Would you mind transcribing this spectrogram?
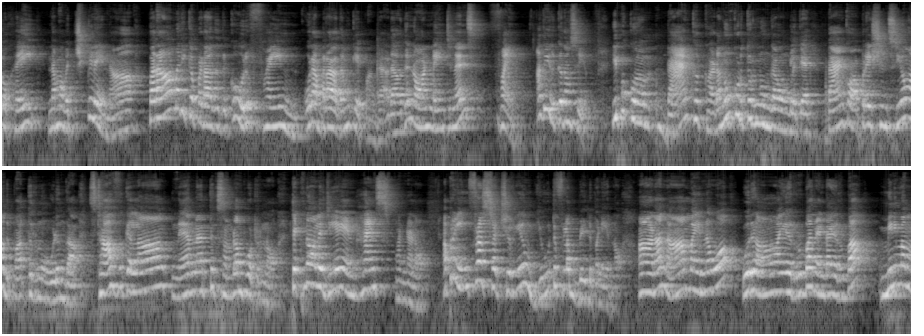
தொகை நம்ம வச்சுக்கலைன்னா பராமரிக்கப்படாததுக்கு ஒரு ஃபைன் ஒரு அபராதம் கேட்பாங்க. அதாவது நான் மெயின்டெனன்ஸ் ஃபைன் அது இருக்க தான் செய்யும். இப்போ பேங்க் கடனும் கொடுத்துடணுங்க உங்களுக்கு. பேங்க் ஆப்ரேஷன்ஸையும் அது பார்த்துடணும் ஒழுங்கா. ஸ்டாஃபுக்கெல்லாம் நேர நேரத்துக்கு சம்பளம் போட்டுடணும். டெக்னாலஜியை என்ஹான்ஸ் பண்ணணும். அப்புறம் இன்ஃப்ராஸ்ட்ரக்சரையும் பியூட்டிஃபுல்லாக பில்ட் பண்ணிடணும். ஆனால் நாம் என்னவோ ஒரு ஆயிரம் ரூபாய் ரெண்டாயிரம் ரூபாய் மினிமம்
